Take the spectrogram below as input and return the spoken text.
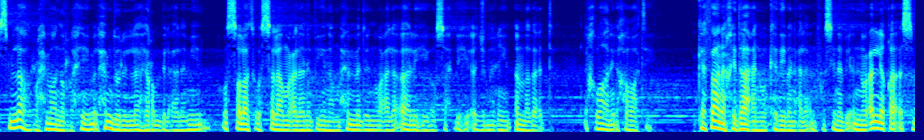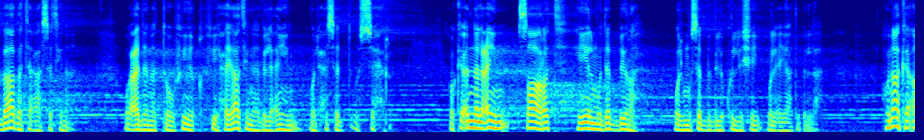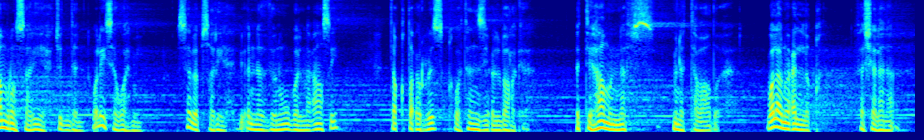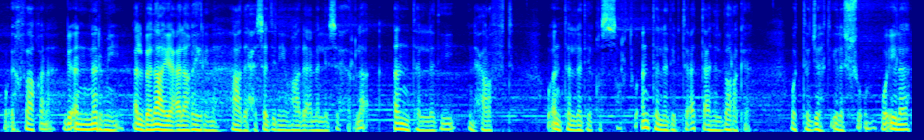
بسم الله الرحمن الرحيم الحمد لله رب العالمين والصلاة والسلام على نبينا محمد وعلى آله وصحبه أجمعين أما بعد إخواني أخواتي كفانا خداعا وكذبا على أنفسنا بأن نعلق أسباب تعاستنا وعدم التوفيق في حياتنا بالعين والحسد والسحر وكأن العين صارت هي المدبرة والمسبب لكل شيء والعياذ بالله هناك أمر صريح جدا وليس وهمي سبب صريح بأن الذنوب والمعاصي تقطع الرزق وتنزع البركة. اتهام النفس من التواضع. ولا نعلق فشلنا وإخفاقنا بأن نرمي البلايا على غيرنا. هذا حسدني وهذا عمل لي سحر. لا أنت الذي انحرفت وأنت الذي قصرت وأنت الذي ابتعدت عن البركة واتجهت إلى الشؤم وإلى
